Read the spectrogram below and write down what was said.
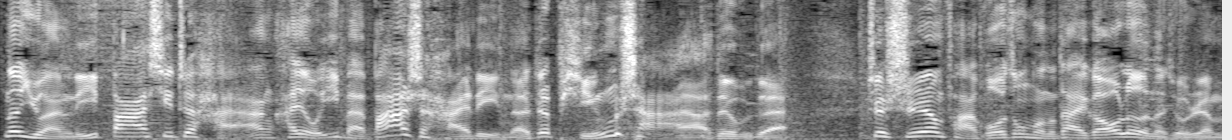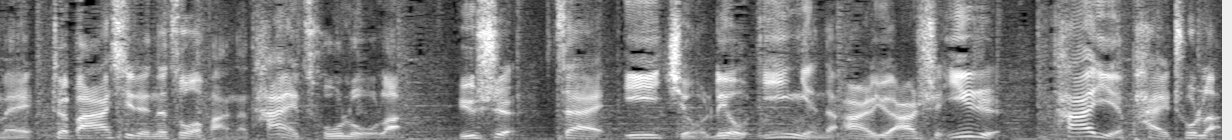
那远离巴西这海岸还有一百八十海里呢，这凭啥呀？对不对？这时任法国总统的戴高乐呢就认为这巴西人的做法呢太粗鲁了，于是，在一九六一年的二月二十一日，他也派出了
